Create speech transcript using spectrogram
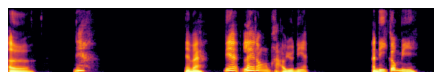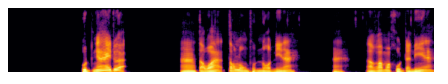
เออ เนี่ย เห็นไหมเนี่ยแร่ทองคำขาวอยู่เนี่ย อันนี้ก็มีขุดง่ายด้วย อ่า แต่ว่าต้องลงทุนโหนดนี้นะ อ่าแล้วก็มาขุดอันนี้นะ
